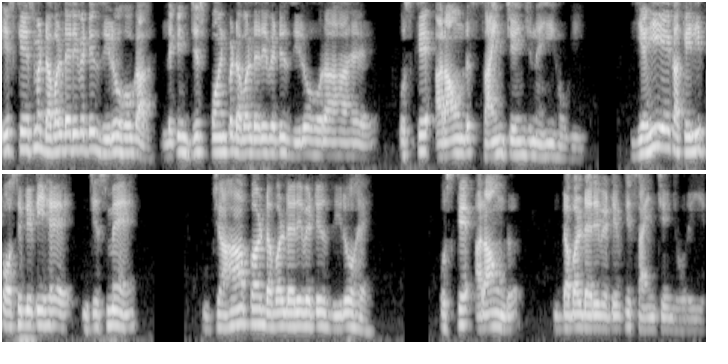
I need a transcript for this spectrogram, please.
इस केस में डबल डेरिवेटिव ज़ीरो होगा, लेकिन जिस पॉइंट पर डबल डेरिवेटिव ज़ीरो हो रहा है, उसके अराउंड साइन चेंज नहीं होगी. यही एक अकेली पॉसिबिलिटी है जिसमें जहाँ पर डबल डेरिवेटिव ज़ीरो है, उसके अराउंड डबल डेरिवेटिव की साइन चेंज हो रही है।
